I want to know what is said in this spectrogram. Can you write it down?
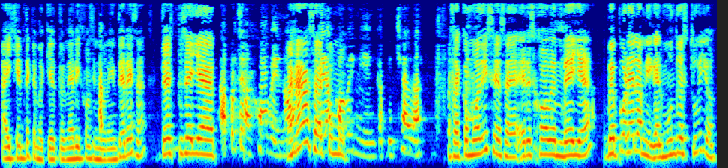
hay gente que no quiere tener hijos y no le interesa. Entonces pues ella Aparte era joven, ¿no? Ajá, o sea, era como- joven y encapuchada. o sea, como dices, o sea, eres joven, bella, ve por él, amiga, el mundo es tuyo.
